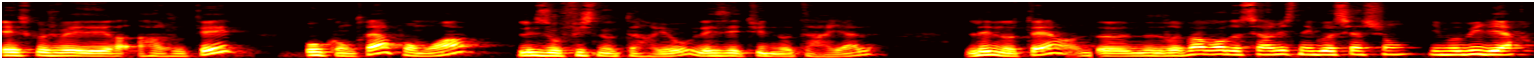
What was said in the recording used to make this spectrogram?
Et ce que je vais rajouter, au contraire, pour moi, les offices notariaux, les études notariales, les notaires euh, ne devraient pas avoir de service négociation immobilière,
